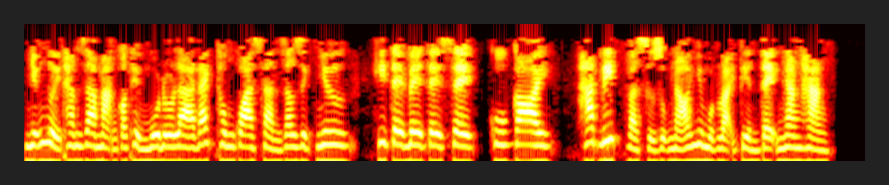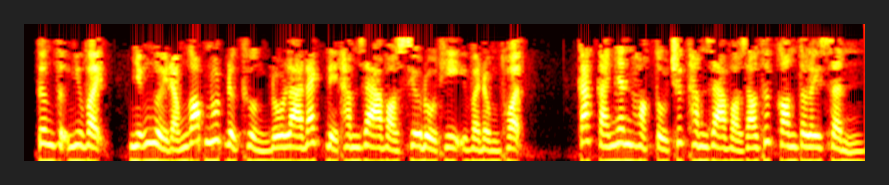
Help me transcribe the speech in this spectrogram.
Những người tham gia mạng có thể mua đô la DEX thông qua sàn giao dịch như HITBTC, KuCoin, Hbit và sử dụng nó như một loại tiền tệ ngang hàng. Tương tự như vậy, những người đóng góp nút được thưởng đô la DEX để tham gia vào siêu đồ thị và đồng thuận. Các cá nhân hoặc tổ chức tham gia vào giao thức Constellation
